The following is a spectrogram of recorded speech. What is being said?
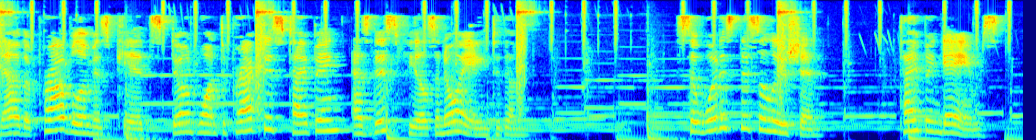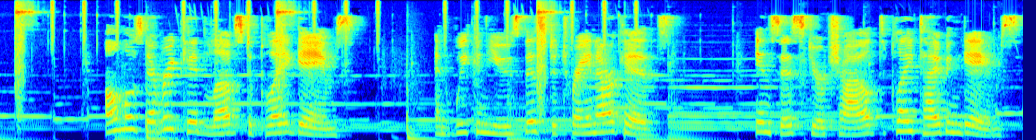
Now the problem is kids don't want to practice typing as this feels annoying to them. So what is the solution? Typing games. Almost every kid loves to play games, and we can use this to train our kids. Insist your child to play typing games.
